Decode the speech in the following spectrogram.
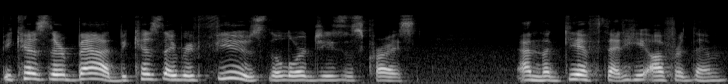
Because they're bad, because they refuse the Lord Jesus Christ and the gift that He offered them.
